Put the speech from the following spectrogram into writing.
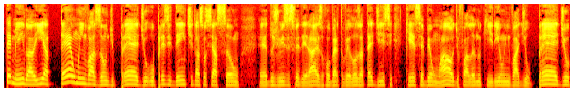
temendo aí até uma invasão de prédio. O presidente da Associação é, dos Juízes Federais, Roberto Veloso, até disse que recebeu um áudio falando que iriam invadir o prédio.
